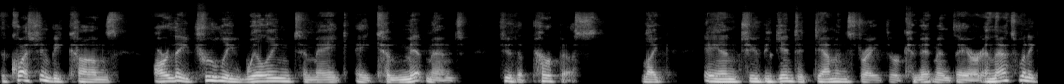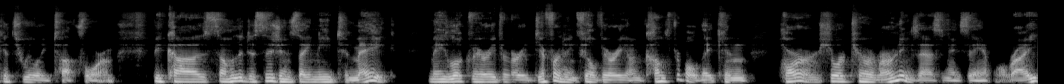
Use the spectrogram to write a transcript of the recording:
The question becomes are they truly willing to make a commitment to the purpose? Like, and to begin to demonstrate their commitment there. And that's when it gets really tough for them because some of the decisions they need to make may look very, very different and feel very uncomfortable. They can harm short term earnings, as an example, right?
